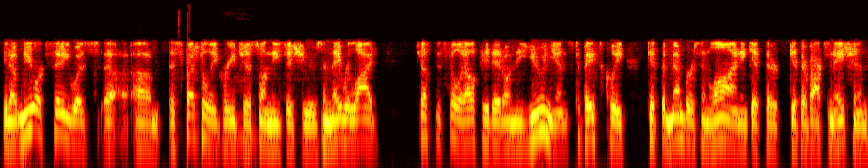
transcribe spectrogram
You know, New York City was uh, um, especially egregious on these issues, and they relied just as Philadelphia did on the unions to basically get the members in line and get their get their vaccinations.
